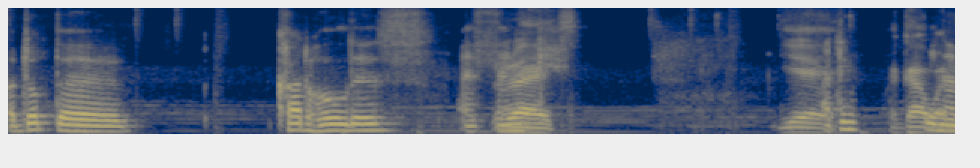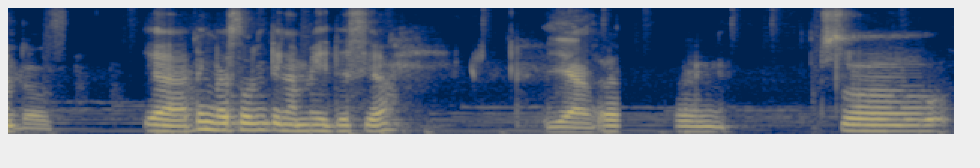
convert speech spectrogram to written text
I dropped the card holders. I think. right. Yeah. I think. I got one know- of those. Yeah, I think that's the only thing I made this year. Yeah. Um, so,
